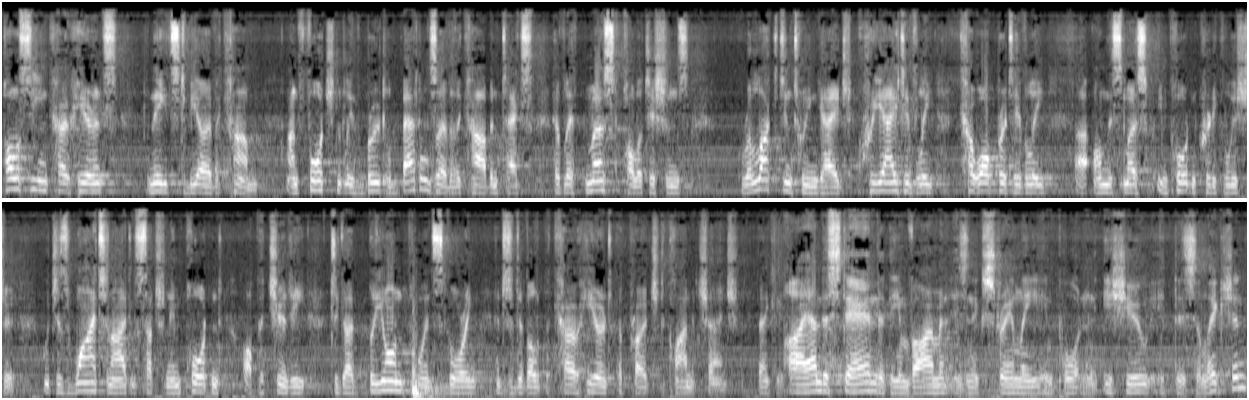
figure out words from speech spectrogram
Policy incoherence needs to be overcome. Unfortunately, the brutal battles over the carbon tax have left most politicians reluctant to engage creatively, cooperatively uh, on this most important critical issue, which is why tonight is such an important opportunity to go beyond point scoring and to develop a coherent approach to climate change. Thank you. I understand that the environment is an extremely important issue at this election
